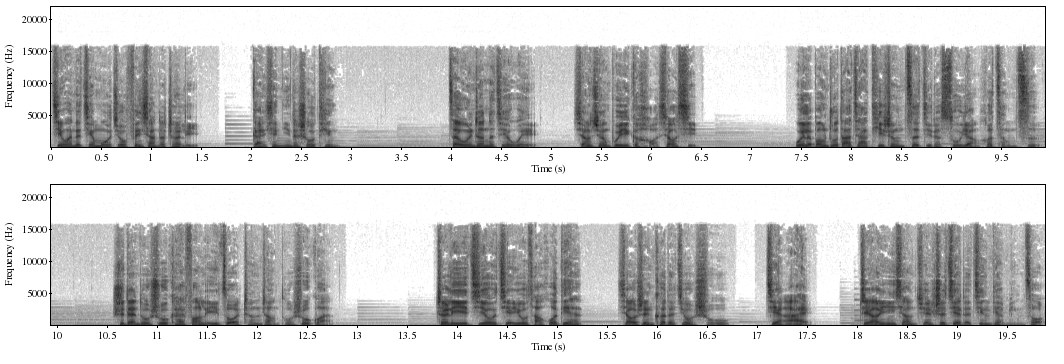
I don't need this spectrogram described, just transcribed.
今晚的节目就分享到这里，感谢您的收听。在文章的结尾，想宣布一个好消息：为了帮助大家提升自己的素养和层次，十点读书开放了一座成长图书馆。这里既有解忧杂货店。《肖申克的救赎》《简爱》，这样影响全世界的经典名作，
